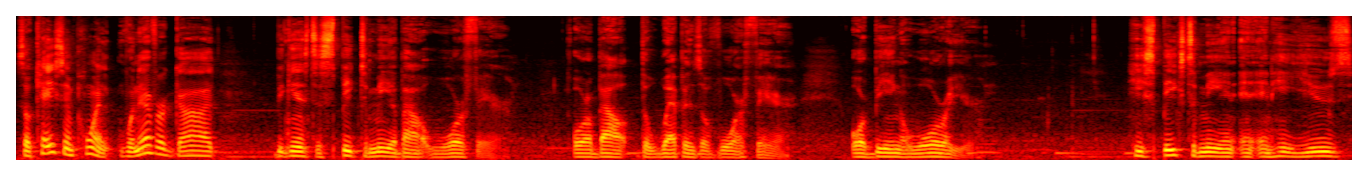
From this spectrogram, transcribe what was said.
So, case in point, whenever God begins to speak to me about warfare or about the weapons of warfare or being a warrior, He speaks to me and, and, and He used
